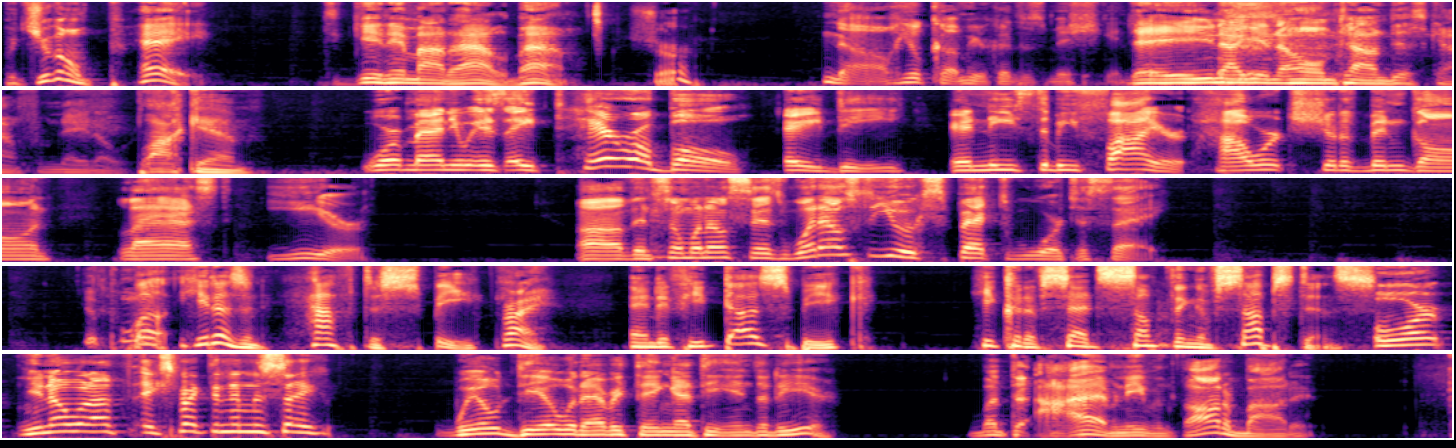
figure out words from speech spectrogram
but you're gonna pay to get him out of Alabama. Sure. No, he'll come here because it's Michigan. Yeah, you're not getting a hometown discount from Nate Oats. Block him. Warde Manuel is a terrible AD and needs to be fired. Howard should have been gone last year. Uh, then someone else says, What else do you expect Warde to say? Good point. Well, he doesn't have to speak. Right. And if he does speak, he could have said something of substance. Or you know what I expected him to say? We'll deal with everything at the end of the year. But the, I haven't even thought about it.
